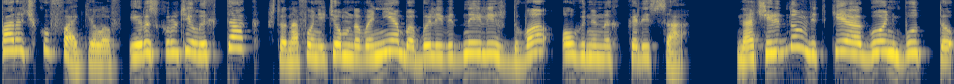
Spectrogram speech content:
парочку факелов и раскрутил их так, что на фоне темного неба были видны лишь два огненных колеса. На очередном витке огонь будто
